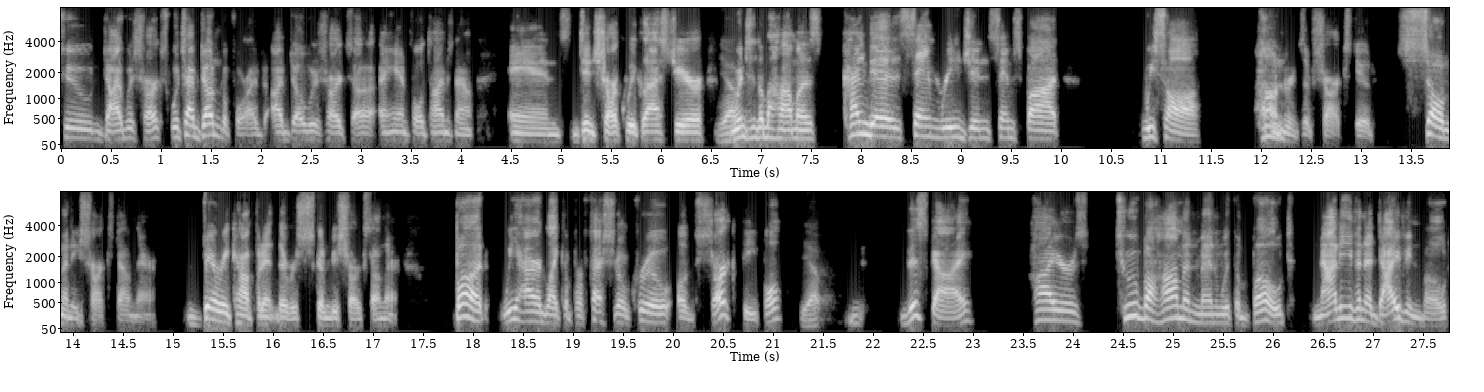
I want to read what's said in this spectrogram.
to dive with sharks, which I've done before. I've I've dove with sharks uh, a handful of times now, and did Shark Week last year. Yeah. Went to the Bahamas, kind of same region, same spot. We saw hundreds of sharks, dude. So many sharks down there. Very confident there was going to be sharks down there. But we hired like a professional crew of shark people. Yep. This guy hires two Bahamian men with a boat, not even a diving boat,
